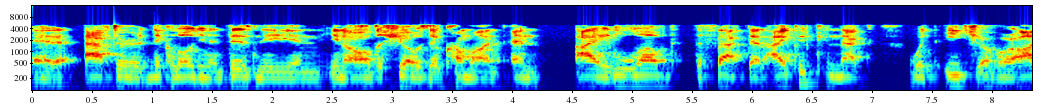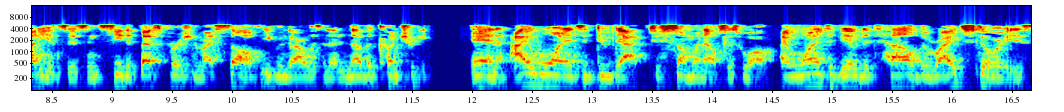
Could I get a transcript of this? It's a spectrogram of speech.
uh, after Nickelodeon and Disney, and you know all the shows that come on, and I loved the fact that I could connect with each of our audiences and see the best version of myself, even though I was in another country. And I wanted to do that to someone else as well. I wanted to be able to tell the right stories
